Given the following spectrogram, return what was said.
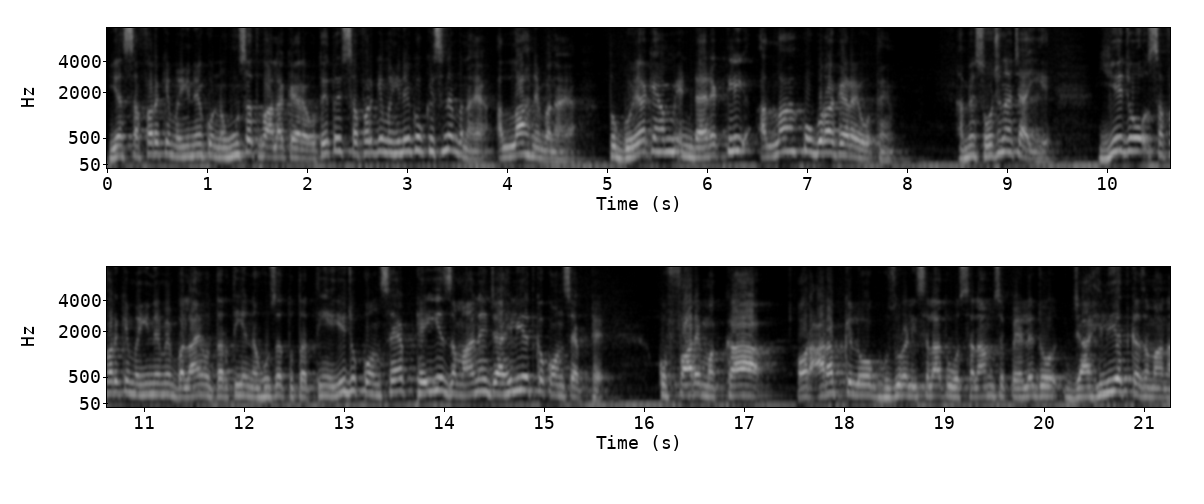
یا سفر کے مہینے کو نحوست والا کہہ رہے ہوتے ہیں، تو اس سفر کے مہینے کو کس نے بنایا؟ اللہ نے بنایا۔ تو گویا کہ ہم انڈائریکٹلی اللہ کو برا کہہ رہے ہوتے ہیں۔ ہمیں سوچنا چاہیے، یہ جو سفر کے مہینے میں بلائیں اترتی ہیں، نحوست اترتی ہیں، یہ جو کانسیپٹ ہے، یہ زمانے جاہلیت کا کانسیپٹ ہے۔ کفار مکہ اور عرب کے لوگ حضور علیہ السلاۃ والسلام سے پہلے جو جاہلیت کا زمانہ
